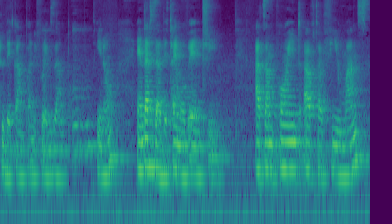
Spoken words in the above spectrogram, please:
to the company, for example Mhm. you know, and that is at the time of entry. At some point after a few months,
